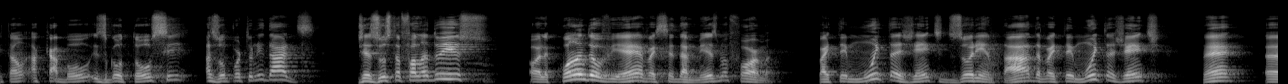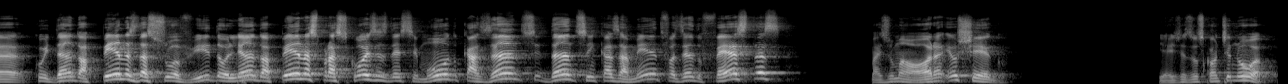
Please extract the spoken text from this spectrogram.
então acabou, esgotou-se as oportunidades. Jesus está falando isso. Olha, quando eu vier, vai ser da mesma forma. Vai ter muita gente desorientada, vai ter muita gente né, uh, cuidando apenas da sua vida, olhando apenas para as coisas desse mundo, casando-se, dando-se em casamento, fazendo festas. Mas uma hora eu chego. E aí Jesus continua.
